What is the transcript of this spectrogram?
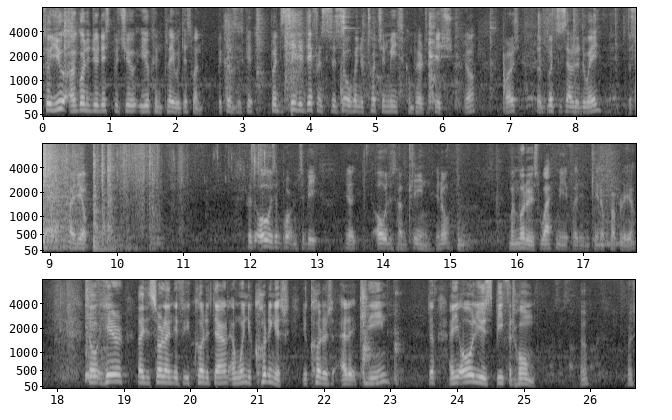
So you, I'm going to do this, but you, you can play with this one because it's good. But see the difference to so when you're touching meat compared to fish, you know? Right? So put this out of the way, just tidy up. Because it's always important to be, you know, always have clean, you know? My mother used to whack me if I didn't clean up properly, yeah? So here, like the sirloin, if you cut it down, and when you're cutting it, you cut it at a clean, and you all use beef at home. yeah? Right?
